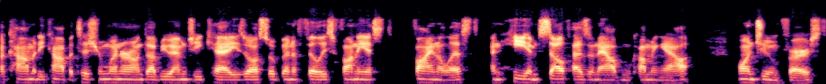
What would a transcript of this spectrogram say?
a comedy competition winner on WMGK. He's also been a Philly's Funniest finalist, and he himself has an album coming out on June 1st.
